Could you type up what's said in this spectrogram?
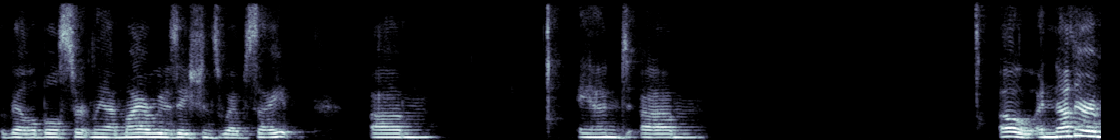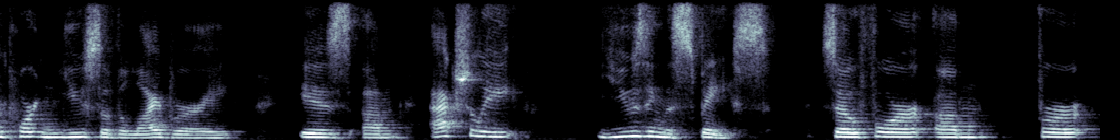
available certainly on my organization's website. Um, and um, oh, another important use of the library is um, actually using the space. So for um, for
